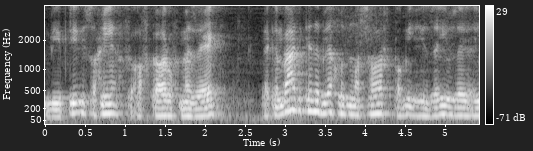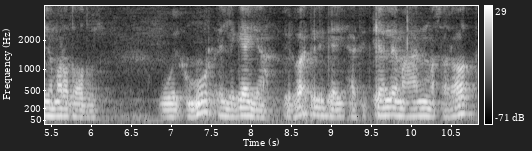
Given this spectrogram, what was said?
بيبتدي صحيح في افكار وفي مزاج لكن بعد كده بياخد مسار طبيعي زيه زي أي مرض عضوي. والأمور اللي جاية في الوقت اللي جاي هتتكلم عن مسارات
